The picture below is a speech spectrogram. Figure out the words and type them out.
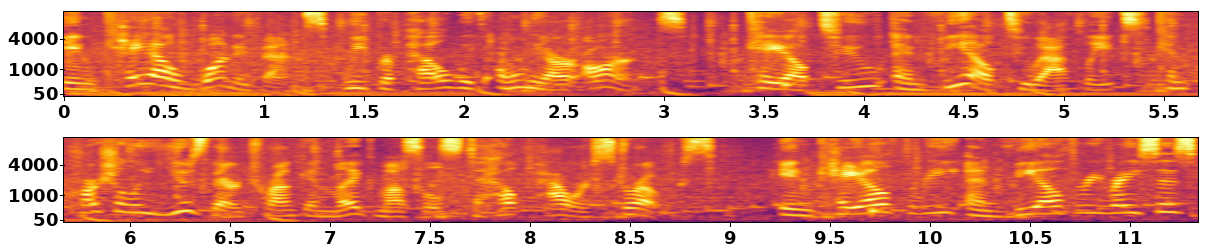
In KL1 events, we propel with only our arms. KL2 and VL2 athletes can partially use their trunk and leg muscles to help power strokes. In KL3 and VL3 races,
